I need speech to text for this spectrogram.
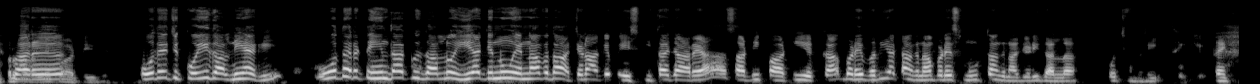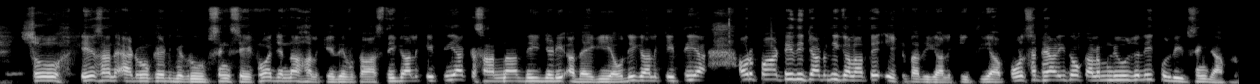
ਪਰ- ਪਾਰਟੀ ਦੇ। ਉਹਦੇ 'ਚ ਕੋਈ ਗੱਲ ਨਹੀਂ ਹੈਗੀ। ਉਹ ਤਾਂ ਰੁਟੀਨ ਦਾ ਕੋਈ ਗੱਲ ਹੋਈ ਆ, ਜਿਹਨੂੰ ਇੰਨਾ ਵਧਾ ਚੜਾ ਕੇ ਪੇਸ਼ ਕੀਤਾ ਜਾ ਰਿਹਾ। ਸਾਡੀ ਪਾਰਟੀ ਇੱਕ ਆ, ਬੜੇ ਵਧੀਆ ਢੰਗ ਨਾਲ, ਬੜੇ ਸਮੂਥ ਢੰਗ ਨਾਲ ਜਿਹੜੀ ਗੱਲ ਆ, ਉਹ ਚੱਲ ਰਹੀ। ਥੈਂਕ ਯੂ ਥੈਂਕ ਸੋ ਇਹ ਸਨ ਐਡਵੋਕੇਟ ਜਗਰੂਪ ਸਿੰਘ ਸੇਖਵਾ, ਜਿਨ੍ਹਾਂ ਹਲਕੇ ਦੇ ਵਿਕਾਸ ਦੀ ਗੱਲ ਕੀਤੀ ਆ, ਕਿਸਾਨਾਂ ਦੀ ਜਿਹੜੀ ਅਦਾਇਗੀ ਆ, ਉਹਦੀ ਗੱਲ ਕੀਤੀ ਆ, ਔਰ ਪਾਰਟੀ ਦੀ ਚੜ੍ਹਦੀ ਕਲਾ ਤੇ ਏਕਤਾ ਦੀ ਗੱਲ ਕੀਤੀ ਆ। ਪੁਲਿਸ ਠਿਆਲੀ ਤੋਂ ਕਲਮ ਨਿਊਜ਼ ਲਈ ਕੁਲਦੀਪ ਸਿੰਘ ਜਾਫਰ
